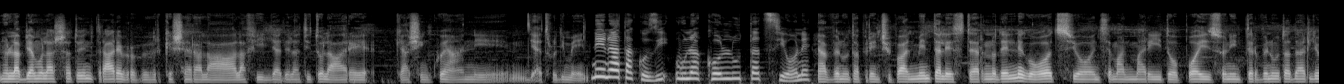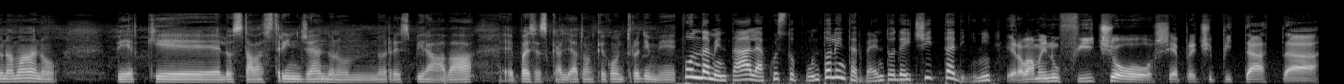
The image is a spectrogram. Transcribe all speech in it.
non l'abbiamo lasciato entrare proprio perché c'era la, la figlia della titolare che ha 5 anni dietro di me. Ne è nata così una colluttazione. È avvenuta principalmente all'esterno del negozio insieme al marito, poi sono intervenuta a dargli una mano perché lo stava stringendo, non, non, respirava e poi si è scagliato anche contro di me. Fondamentale a questo punto l'intervento dei cittadini. Eravamo in ufficio, si è precipitata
